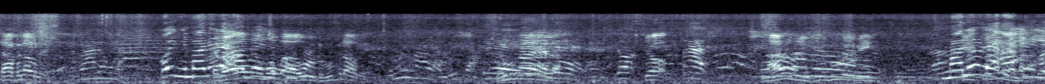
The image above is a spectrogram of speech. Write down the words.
Tao đâu này? Ôi nhìn mà đi. Tao không bảo đúng đâu này. Đúng ngay là. Cho. Má đâu thì cũng đi. Mà đâu là ai đi.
